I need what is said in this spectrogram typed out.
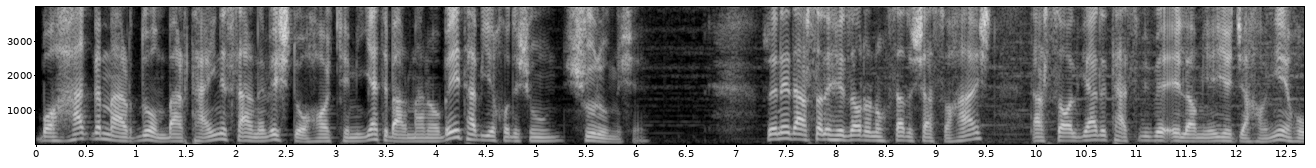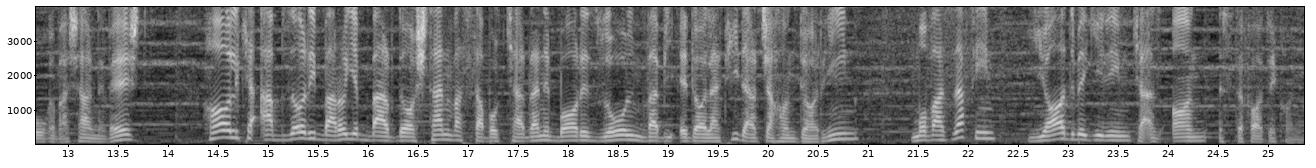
با حق مردم بر تعیین سرنوشت و حاکمیت بر منابع طبیعی خودشون شروع میشه. رنه در سال 1968 در سالگرد تصویب اعلامیه جهانی حقوق بشر نوشت حال که ابزاری برای برداشتن و سبک کردن بار ظلم و بیعدالتی در جهان داریم موظفیم یاد بگیریم که از آن استفاده کنیم.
